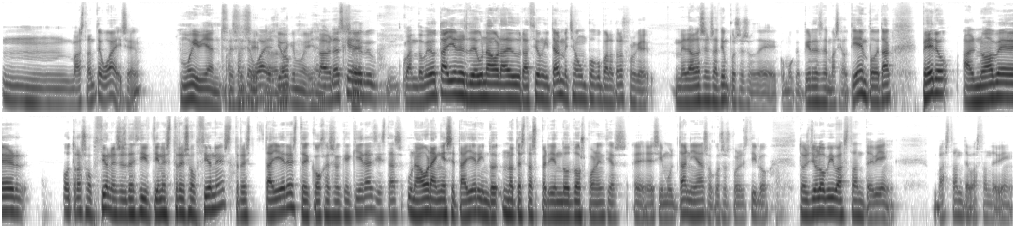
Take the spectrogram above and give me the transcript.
mm, bastante guays, ¿eh? Muy bien, sí, sí, La, verdad que muy bien. la verdad es que cuando veo talleres de una hora de duración y tal, me echan un poco para atrás porque me da la sensación, pues eso, de como que pierdes demasiado tiempo y tal. Pero al no haber otras opciones, es decir, tienes tres opciones, tres talleres, te coges el que quieras y estás una hora en ese taller y no te estás perdiendo dos ponencias eh, simultáneas o cosas por el estilo. Entonces yo lo vi bastante bien, bastante, bastante bien.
